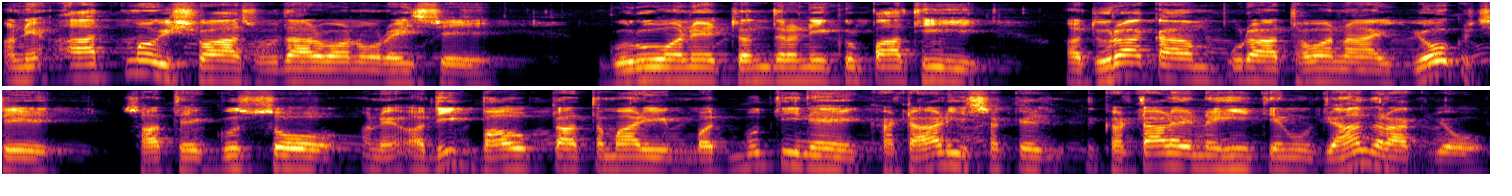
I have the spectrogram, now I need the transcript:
અને આત્મવિશ્વાસ વધારવાનો રહેશે. ગુરુ અને ચંદ્રની કૃપાથી અધૂરા કામ પૂરા થવાના યોગ છે. સાથે ગુસ્સો અને અધિક ભાવુકતા તમારી મજબૂતીને ઘટાડી શકે, ઘટાડે નહીં તેનું ધ્યાન રાખજો.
